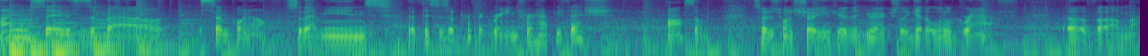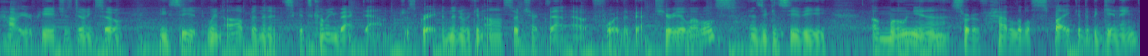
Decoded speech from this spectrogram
I'm gonna say this is about 7.0. So that means that this is a perfect range for happy fish. Awesome. So I just want to show you here that you actually get a little graph of um, how your pH is doing. So you can see it went up and then it's, it's coming back down, which is great. And then we can also check that out for the bacteria levels. As you can see, the ammonia sort of had a little spike at the beginning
